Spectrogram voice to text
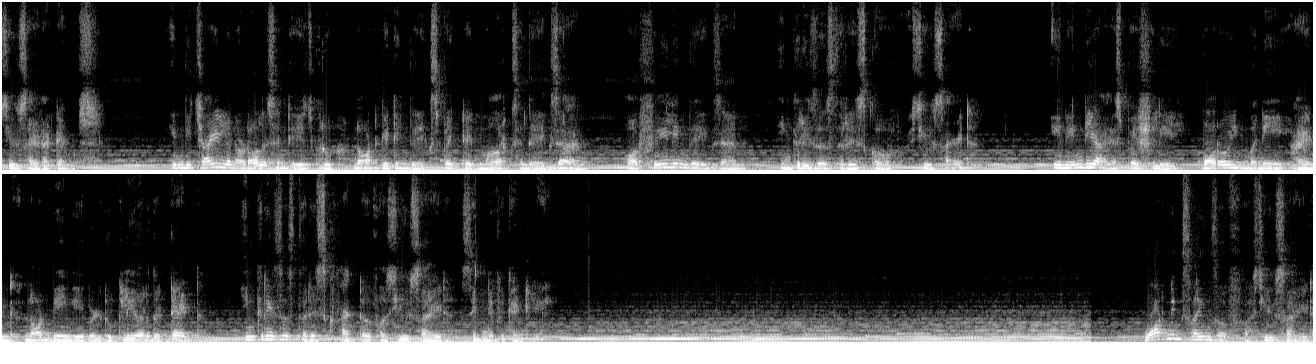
suicide attempts. In the child and adolescent age group, not getting the expected marks in the exam or failing the exam increases the risk of suicide. In India, especially, borrowing money and not being able to clear the debt increases the risk factor for suicide significantly. Warning signs of suicide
